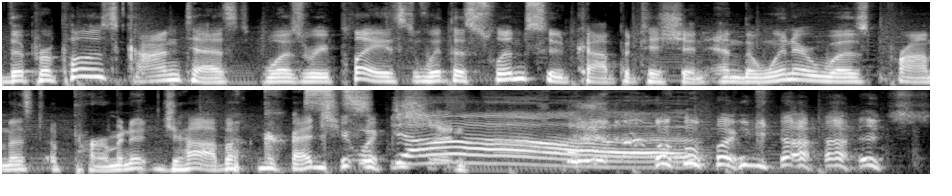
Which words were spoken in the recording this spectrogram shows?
The proposed contest was replaced with a swimsuit competition, and the winner was promised a permanent job on graduation. Oh my gosh.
